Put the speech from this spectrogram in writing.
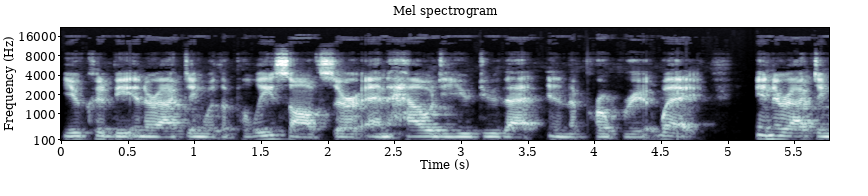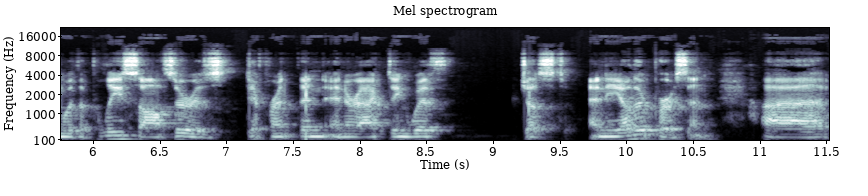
you could be interacting with a police officer, and how do you do that in an appropriate way? Interacting with a police officer is different than interacting with just any other person. Uh,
